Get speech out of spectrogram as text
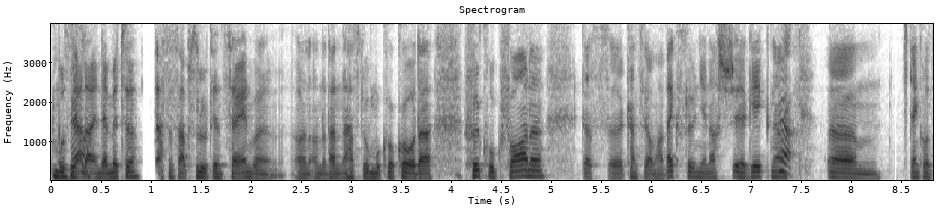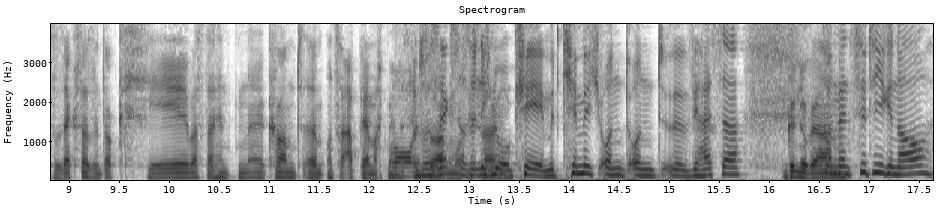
Musiala Ja. in der Mitte. Das ist absolut insane, weil und, und dann hast du Mukoko oder Füllkrug vorne. Das äh, kannst du ja auch mal wechseln, je nach äh, Gegner. Ähm, ich denke, unsere Sechser sind okay, was da hinten äh, kommt. Ähm, unsere Abwehr macht mir ein Oh, bisschen unsere Sorgen, Sechser muss ich sind nicht sagen. nur okay. Mit Kimmich und, und äh, wie heißt der? Gündogan. Von Man City, genau.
